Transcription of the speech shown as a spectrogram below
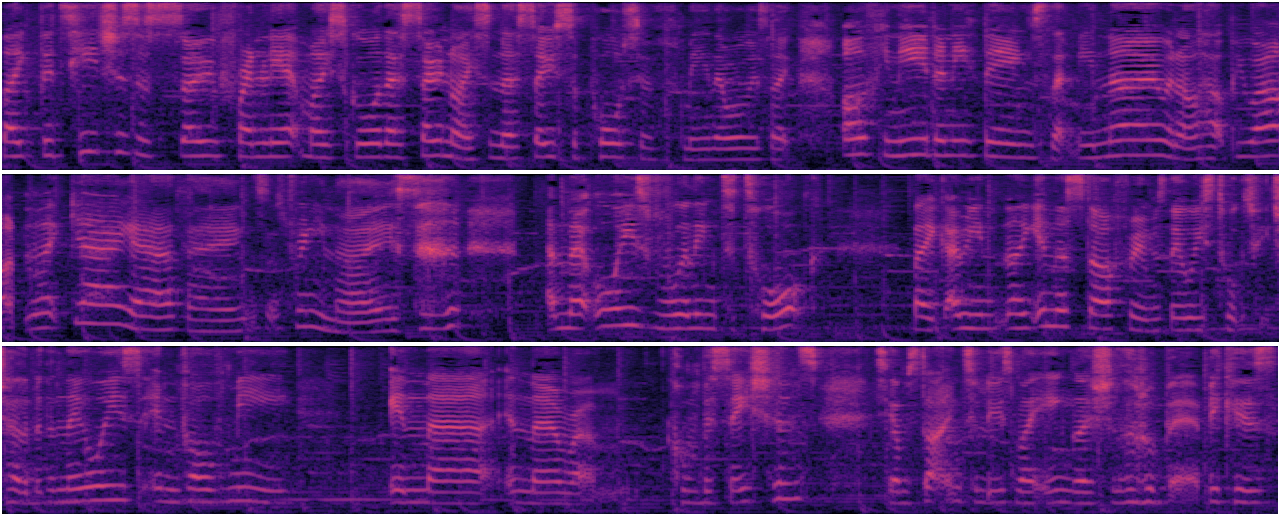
like the teachers are so friendly at my school. They're so nice and they're so supportive of me. They're always like oh if you need anything just let me know and i'll help you out. I'm like yeah yeah thanks. It's really nice. And they're always willing to talk like I mean like in the staff rooms they always talk to each other but then they always involve me in their in their um, conversations. See I'm starting to lose my English a little bit because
